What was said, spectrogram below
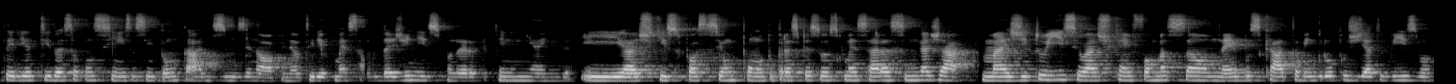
Eu teria tido essa consciência assim tão tarde, 2019, né? Eu teria começado desde o início, quando eu era pequenininha ainda. E acho que isso possa ser um ponto para as pessoas começarem a se engajar. Mas dito isso, eu acho que a informação, né, buscar também grupos de ativismo,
